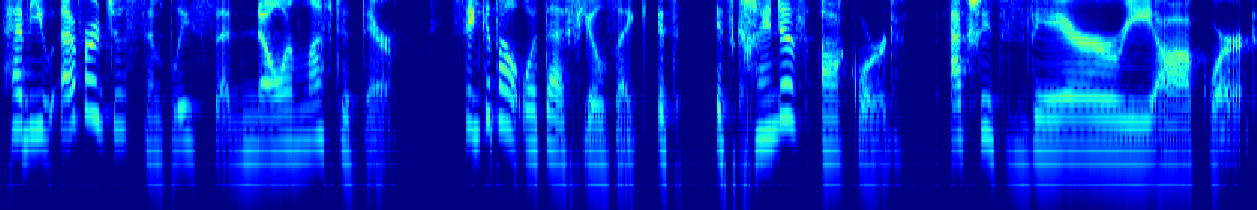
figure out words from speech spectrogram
have you ever just simply said no and left it there? Think about what that feels like. It's it's kind of awkward. Actually it's very awkward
